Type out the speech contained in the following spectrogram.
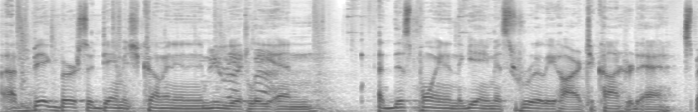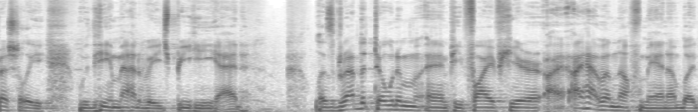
a big burst of damage coming in immediately and at this point in the game it's really hard to counter that especially with the amount of HP he had let's grab the totem and P5 here I, I have enough mana but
